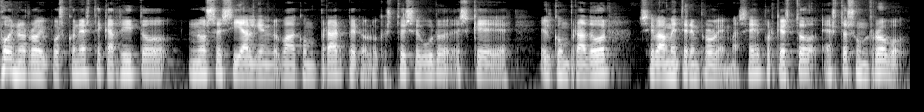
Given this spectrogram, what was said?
Bueno, Roy, pues con este carrito no sé si alguien lo va a comprar, pero lo que estoy seguro es que el comprador se va a meter en problemas, ¿eh? Porque esto, esto es un robo.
